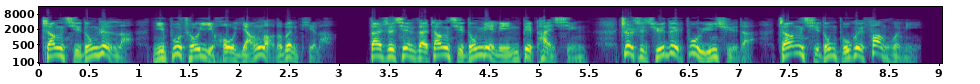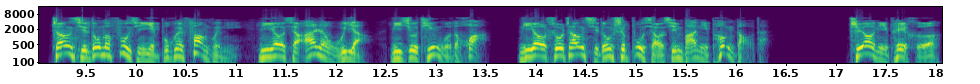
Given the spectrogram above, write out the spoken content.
张启东认了，你不愁以后养老的问题了。但是现在张启东面临被判刑，这是绝对不允许的。张启东不会放过你，张启东的父亲也不会放过你。你要想安然无恙，你就听我的话。你要说张启东是不小心把你碰倒的，只要你配合，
